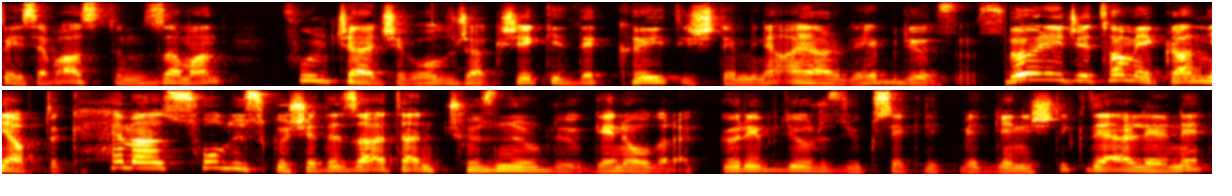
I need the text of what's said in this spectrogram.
Face'e bastığınız zaman full çerçeve olacak şekilde kayıt işlemini ayarlayabiliyorsunuz. Böylece tam ekran yaptık. Hemen sol üst köşede zaten çözünürlüğü genel olarak görebiliyoruz. Yükseklik ve genişlik değerlerini.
